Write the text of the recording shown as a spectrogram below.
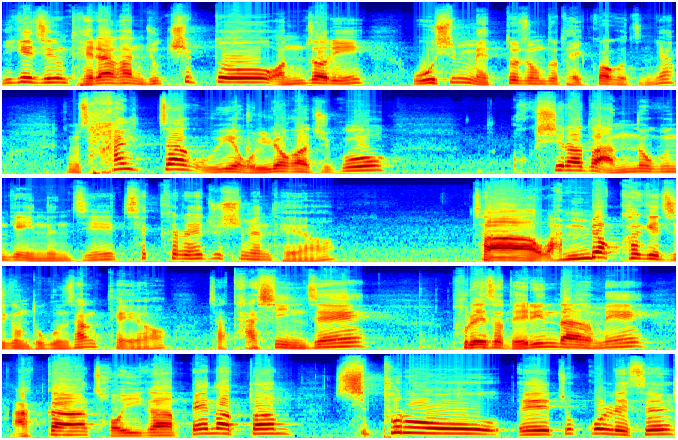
이게 지금 대략 한 60도 언저리 50 몇 도 정도 될 거거든요. 그럼 살짝 위에 올려 가지고 혹시라도 안 녹은 게 있는지 체크를 해주시면 돼요. 자, 완벽하게 지금 녹은 상태예요. 자, 다시 이제 불에서 내린 다음에 아까 저희가 빼놨던 10%의 초콜릿을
